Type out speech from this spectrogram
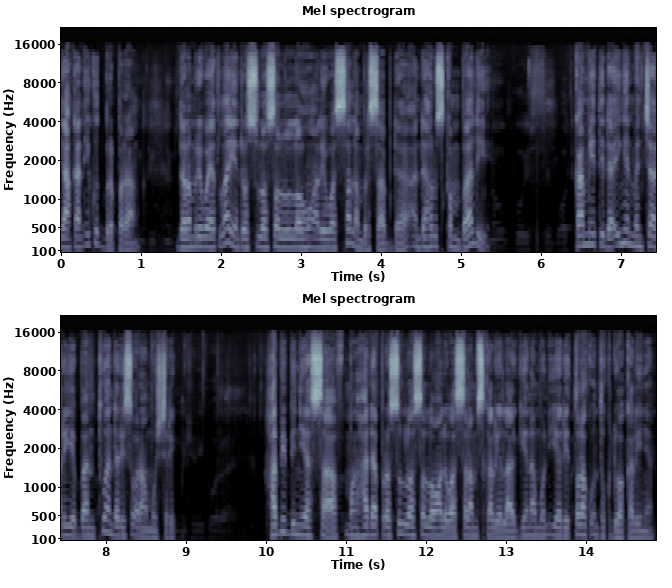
yang akan ikut berperang. Dalam riwayat lain, Rasulullah Wasallam bersabda, Anda harus kembali. Kami tidak ingin mencari bantuan dari seorang musyrik. Habib bin Yasaf menghadap Rasulullah Wasallam sekali lagi, namun ia ditolak untuk kedua kalinya.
